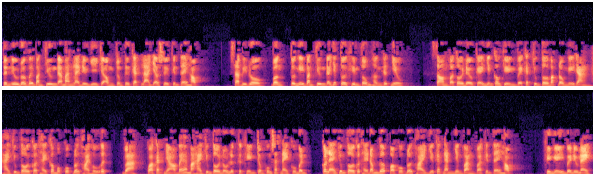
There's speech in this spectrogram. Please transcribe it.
tình yêu đối với văn chương đã mang lại điều gì cho ông trong tư cách là giáo sư kinh tế học? Saviro, vâng, tôi nghĩ văn chương đã giúp tôi khiêm tốn hơn rất nhiều. Son và tôi đều kể những câu chuyện về cách chúng tôi bắt đầu nghĩ rằng hai chúng tôi có thể có một cuộc đối thoại hữu ích, và, qua cách nhỏ bé mà hai chúng tôi nỗ lực thực hiện trong cuốn sách này của mình, có lẽ chúng tôi có thể đóng góp vào cuộc đối thoại giữa các ngành nhân văn và kinh tế học. Khi nghĩ về điều này,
